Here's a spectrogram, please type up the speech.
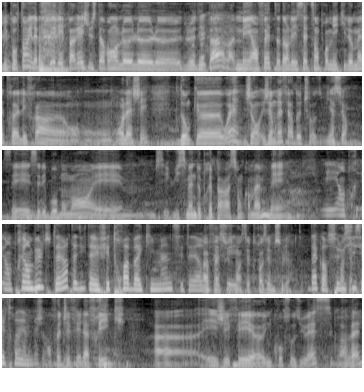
Mais pourtant, il avait été réparé juste avant le, le- le- le départ. Mais en fait, dans les 700 premiers kilomètres, les freins euh, ont, ont- ont lâché. Donc, euh, ouais, j'ai- j'aimerais faire d'autres choses, bien sûr. C'est c'est des beaux moments et hum, c'est 8 semaines de préparation quand même. Mais Et en, pré- en préambule, tout à l'heure, tu as dit que tu avais fait trois man, c'est-à-dire. fait- excuse-moi, c'est le troisième celui-là. D'accord, celui-ci c'est le troisième. En fait, j'ai fait l'Afrique euh, et j'ai fait euh, une course aux US, Gravel.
